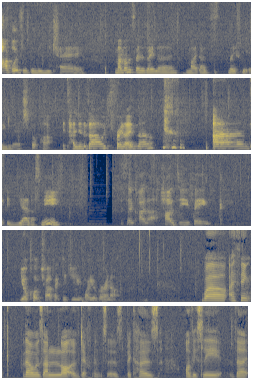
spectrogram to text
I've always lived in the UK. My mum's Venezuelan, my dad's mostly English, but part Italian as well, just throw that in there. and yeah, that's me. So, Kyla, how do you think your culture affected you while you're growing up? Well, I think there was a lot of differences because obviously the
